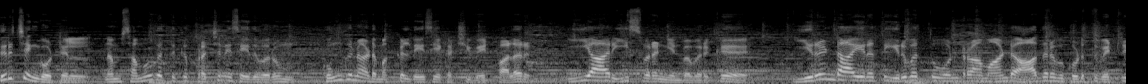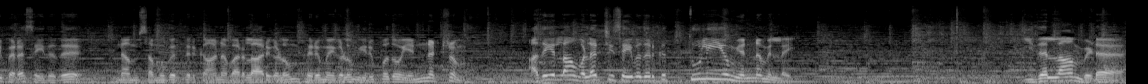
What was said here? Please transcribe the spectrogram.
திருச்செங்கோட்டில் நம் சமூகத்துக்கு பிரச்சனை செய்து வரும் கொங்கு நாடு மக்கள் தேசிய கட்சி வேட்பாளர் இ ஆர் ஈஸ்வரன் என்பவருக்கு இரண்டாயிரத்தி இருபத்தி ஒன்றாம் ஆண்டு ஆதரவு கொடுத்து வெற்றி பெற செய்தது. நம் சமூகத்திற்கான வரலாறுகளும் பெருமைகளும் இருப்பதோ எண்ணற்றும். அதையெல்லாம் வளர்ச்சி செய்வதற்கு துளியும் எண்ணமில்லை. இதெல்லாம் விட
